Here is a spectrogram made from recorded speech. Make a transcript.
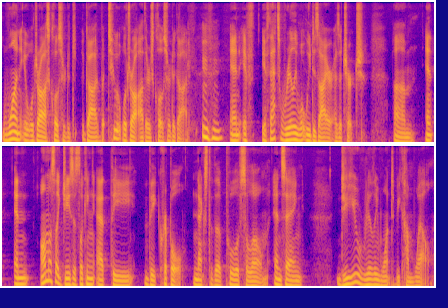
one it will draw us closer to god but two it will draw others closer to god mm-hmm. and if if that's really what we desire as a church um and and almost like jesus looking at the the cripple next to the pool of siloam and saying do you really want to become well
